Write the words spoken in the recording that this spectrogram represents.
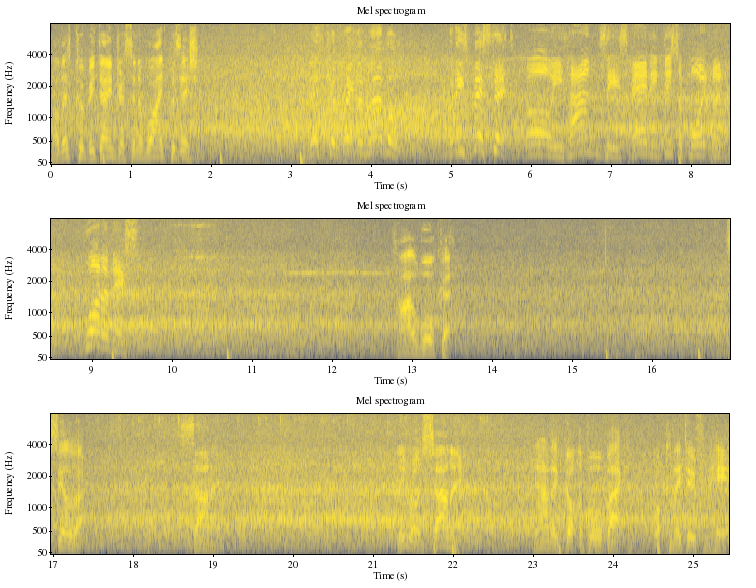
Well, this could be dangerous in a wide position. This could bring them level, but he's missed it. Oh, he hangs his head in disappointment. What a miss. Kyle Walker. Silva. Sane. Leroy Sane. Now they've got the ball back. What can they do from here?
